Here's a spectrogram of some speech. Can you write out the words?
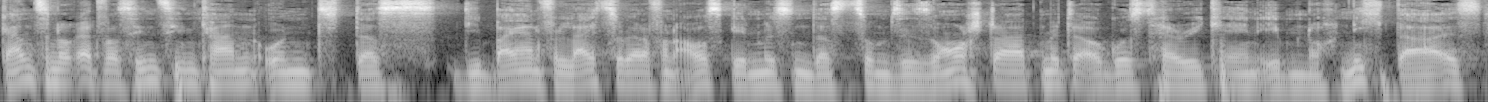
Ganze noch etwas hinziehen kann und dass die Bayern vielleicht sogar davon ausgehen müssen, dass zum Saisonstart Mitte August Harry Kane eben noch nicht da ist.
